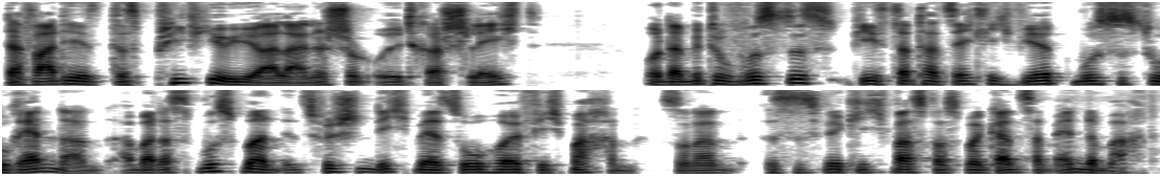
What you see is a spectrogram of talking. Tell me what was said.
da war dir das Preview ja alleine schon ultra schlecht. Und damit du wusstest, wie es dann tatsächlich wird, musstest du rendern. Aber das muss man inzwischen nicht mehr so häufig machen, sondern es ist wirklich was, was man ganz am Ende macht.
